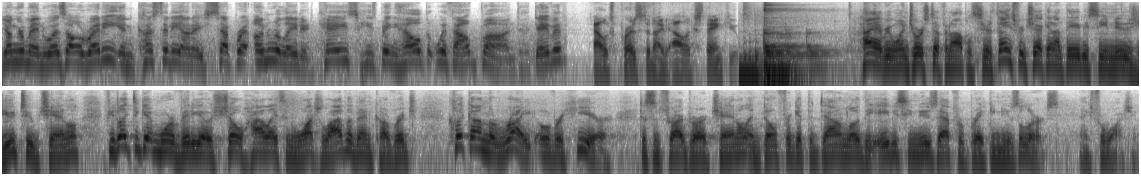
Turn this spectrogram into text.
Jungerman was already in custody on a separate, unrelated case. He's being held without bond. David? Alex Perez tonight. Alex, thank you. Hi, everyone. George Stephanopoulos here. Thanks for checking out the ABC News YouTube channel. If you'd like to get more videos, show highlights, and watch live event coverage, click on the right over here to subscribe to our channel. And don't forget to download the ABC News app for breaking news alerts. Thanks for watching.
